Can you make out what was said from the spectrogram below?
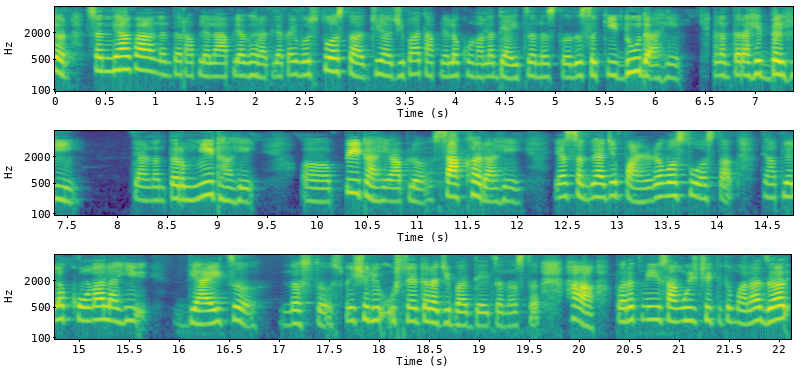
तर संध्याकाळनंतर आपल्याला आपल्या घरातल्या काही वस्तू असतात जी अजिबात आपल्याला कोणाला द्यायचं नसतं जसं की दूध आहे त्यानंतर आहे दही त्यानंतर मीठ आहे पीठ आहे आपलं साखर आहे या सगळ्या जे पांढऱ्या वस्तू असतात त्या आपल्याला कोणालाही द्यायचं नसतं. स्पेशली उसने तर अजिबात द्यायचं नसतं. हां परत मी सांगू इच्छिते तुम्हाला जर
